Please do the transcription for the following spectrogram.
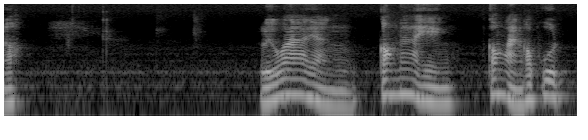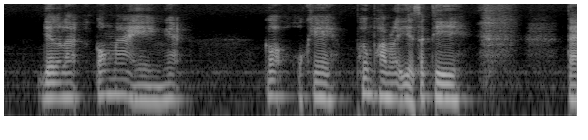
เนาะหรือว่าอย่างกล้องหน้าเอง กล้องหลังเขาพูดเยอะละกล้องหน้าเองเนี่ยก็โอเค เพิ่มความละเอียดสักที แต่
